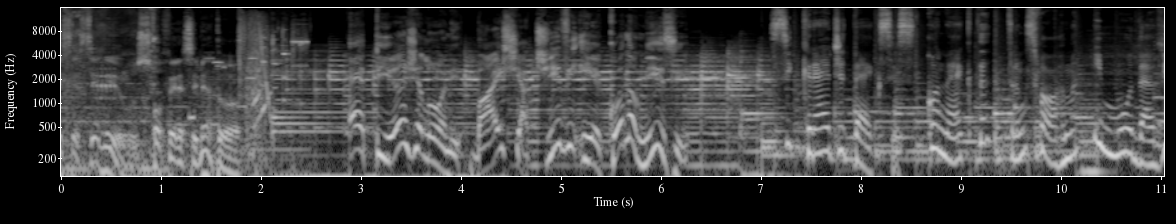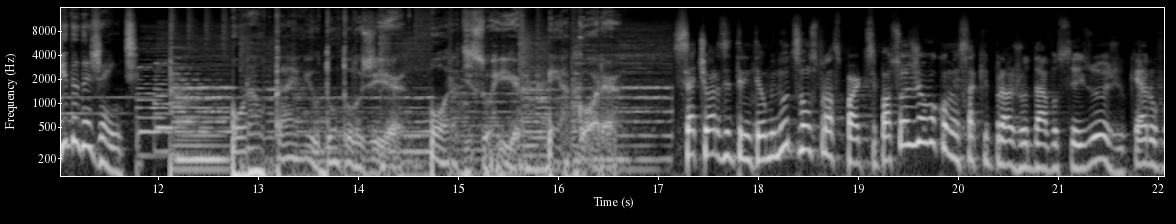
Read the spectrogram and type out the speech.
RCC News. Oferecimento. App Angelone. Baixe, ative e economize. Sicredi Texas. Conecta, transforma e muda a vida da gente. Oral Time Odontologia. Hora de sorrir. É agora. 7 horas e 31 minutos, vamos para as participações. Já vou começar aqui para ajudar vocês hoje. Eu quero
